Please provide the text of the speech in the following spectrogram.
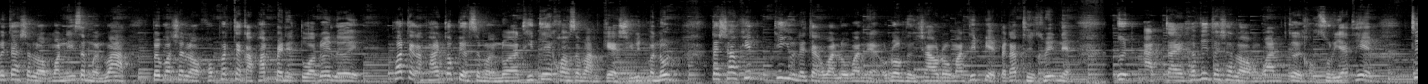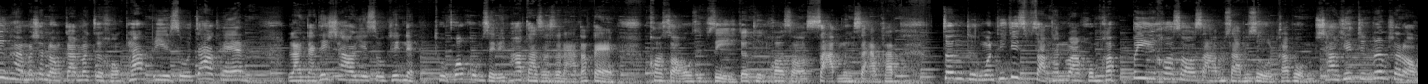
พเจ้าฉลองวันนี้เสมือนว่าเป็นวันฉลองของพระจักรพรรดิไปในตัวด้วยเลย เพราะจักรพรรดิก็เปรียบเสมือนดวงอาทิตย์ที่ให้ความสว่างแก่ชีวิตมนุษย์ แต่ชาวคริสต์ที่อยู่ในจักรวรรดิโรมันเนี่ยรวมถึงชาวโรมันที่เปลี่ยนไปนับถือคริสต์เนี่ยอึดอัดใจครับที่จะฉลองวันเกิดของสุริยเทพ จึงหันมาฉลองการวันเกิดของพระเยซูเจ้าแทน หลังจากที่ชาวเยซูคริสต์เนี่ยถูกควบคุมเสรีภาพทางศาสนาตั้งแต่คศ 64 จนถึงคศ 313 ครับ จนถึงวันที่ 23 ธันวาคมครับ ปีคศ 330 ครับผม ชาวคริสต์จึงเริ่มฉลอง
